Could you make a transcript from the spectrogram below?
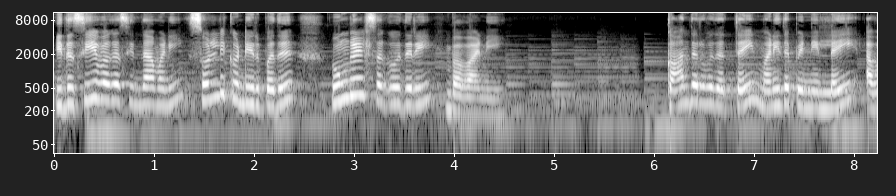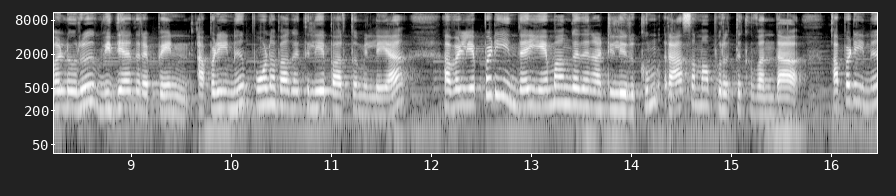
இது சீவக சிந்தாமணி சொல்லிக் கொண்டிருப்பது உங்கள் சகோதரி பவானி. காந்தருவதத்தை மனித பெண் இல்லை அவள் ஒரு வித்யாதர பெண் அப்படின்னு போன பாகத்திலேயே பார்த்தோம் இல்லையா? அவள் எப்படி இந்த ஏமாங்கத நாட்டில் இருக்கும் ராசமாபுரத்துக்கு வந்தா அப்படின்னு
